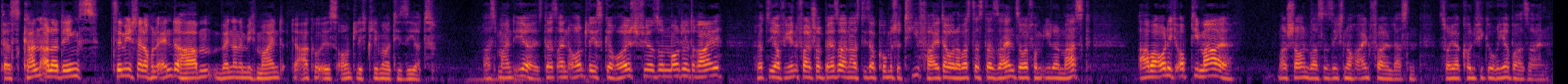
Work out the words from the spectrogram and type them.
Das kann allerdings ziemlich schnell auch ein Ende haben, wenn er nämlich meint, der Akku ist ordentlich klimatisiert. Was meint ihr? Ist das ein ordentliches Geräusch für so ein Model 3? Hört sich auf jeden Fall schon besser an als dieser komische T-Fighter oder was das da sein soll vom Elon Musk. Aber auch nicht optimal. Mal schauen, was sie sich noch einfallen lassen. Soll ja konfigurierbar sein.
